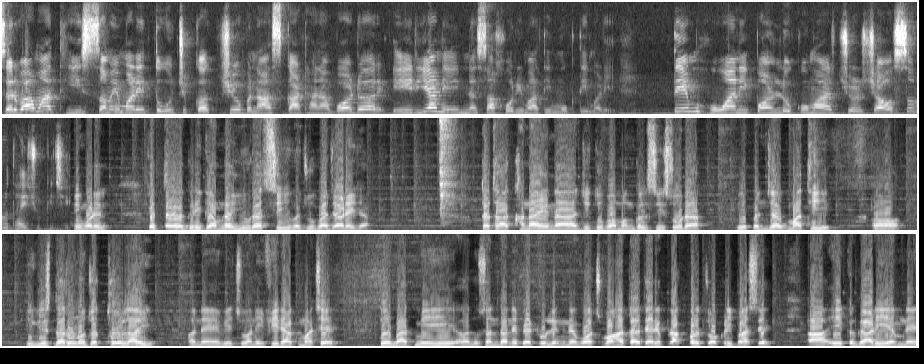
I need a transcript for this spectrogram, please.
સરવામાંથી સમય મળે તો જ કચ્છ બનાસકાંઠાના બોર્ડર એરિયાને નશાખોરીમાંથી મુક્તિ મળે. તેમ હોવાની પણ લોકોમાં ચર્ચાઓ શરૂ થઈ ચૂકી છે. મળેલ કે તળગરી ગામના યુવરાજસિંહ વજુભા જાડેજા તથા ખનાઈના જીતુભા મંગલસિંહ સોઢા એ પંજાબમાંથી ઇંગ્લિશ દારૂનો જથ્થો લાવી અને વેચવાની ફિરાકમાં છે. તે બાતમી અનુસંધાને પેટ્રોલિંગને વોચમાં હતા, ત્યારે પ્રાગપર ચોકડી પાસે એક ગાડી એમને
